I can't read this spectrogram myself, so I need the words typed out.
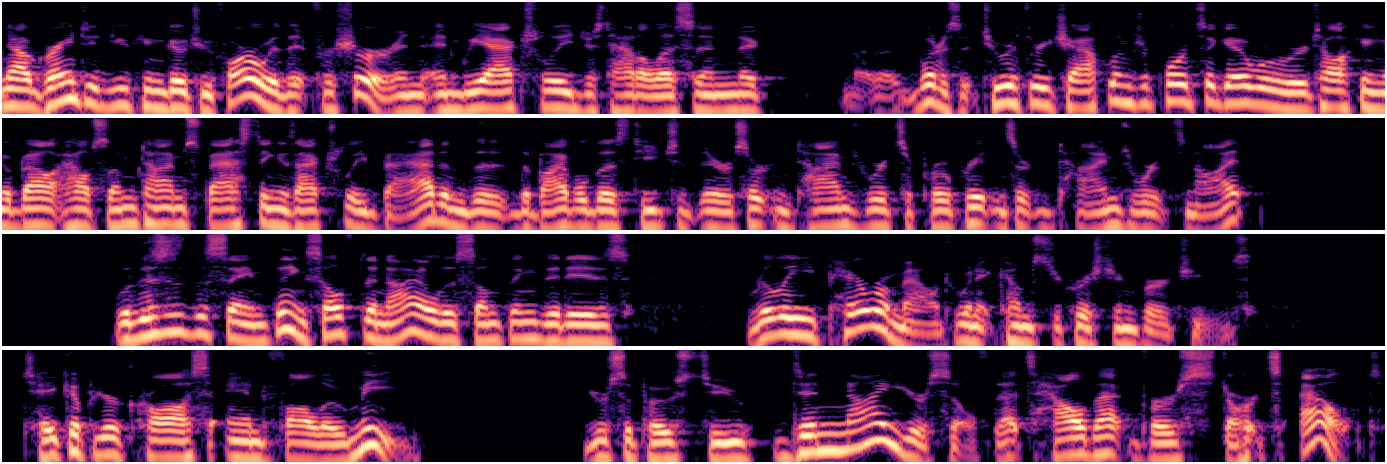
now, granted, you can go too far with it for sure, and, and we actually just had a lesson, uh, what is it, two or three chaplains reports ago, where we were talking about how sometimes fasting is actually bad, and the, the Bible does teach that there are certain times where it's appropriate and certain times where it's not. Well, this is the same thing. Self denial is something that is really paramount when it comes to Christian virtues. Take up your cross and follow me. You're supposed to deny yourself. That's how that verse starts out.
